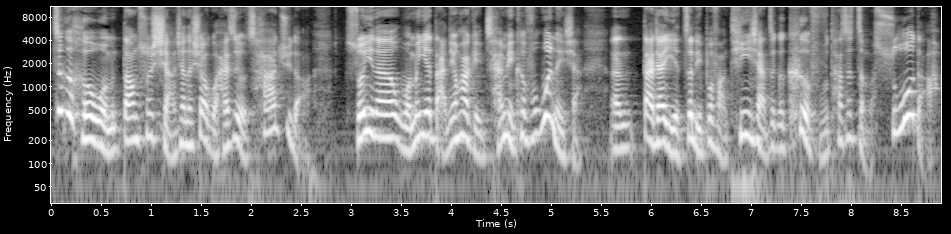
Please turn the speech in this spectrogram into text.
这个和我们当初想象的效果还是有差距的啊。所以呢，我们也打电话给产品客服问了一下，嗯，大家也这里不妨听一下这个客服他是怎么说的啊。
